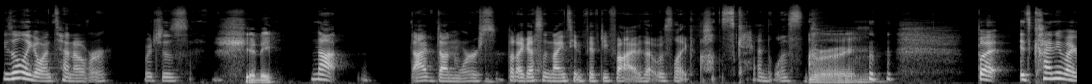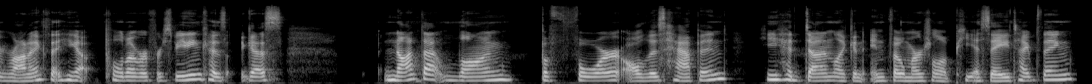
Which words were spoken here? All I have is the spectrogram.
He's only going 10 over, which is Shitty. not I've done worse, but I guess in 1955 that was like oh, scandalous. Right. But it's kind of ironic that he got pulled over for speeding because I guess not that long before all this happened, he had done like an infomercial, a PSA type thing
